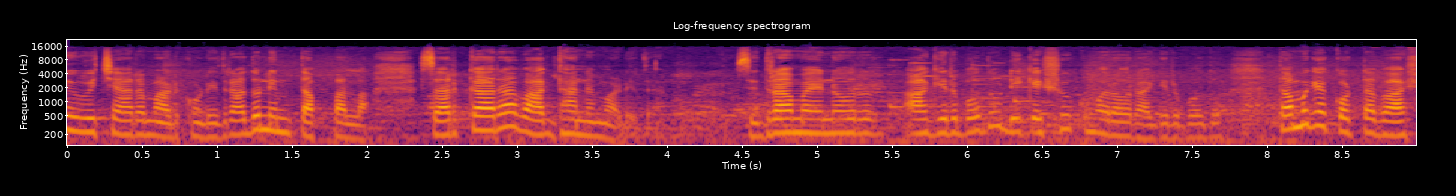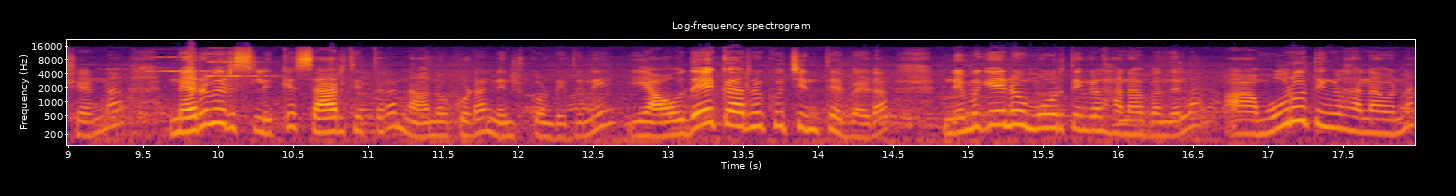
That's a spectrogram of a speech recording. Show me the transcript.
ನೀವು ವಿಚಾರ ಮಾಡ್ಕೊಂಡಿದ್ರೆ ಅದು ನಿಮ್ಮ ತಪ್ಪಲ್ಲ. ಸರ್ಕಾರ ವಾಗ್ದಾನ ಮಾಡಿದೆ. ಸಿದ್ದರಾಮಯ್ಯನವರು ಆಗಿರ್ಬೋದು, ಡಿ ಕೆ ಶಿವಕುಮಾರ್ ಅವರಾಗಿರ್ಬೋದು ತಮಗೆ ಕೊಟ್ಟ ಭಾಷೆಯನ್ನು ನೆರವೇರಿಸಲಿಕ್ಕೆ ಸಾರಥಿ ಥರ ನಾನು ಕೂಡ ನಿಂತ್ಕೊಂಡಿದ್ದೀನಿ. ಯಾವುದೇ ಕಾರಣಕ್ಕೂ ಚಿಂತೆ ಬೇಡ. ನಿಮಗೇನೋ ಮೂರು ತಿಂಗಳ ಹಣ ಬಂದಿಲ್ಲ. ಆ ಮೂರು ತಿಂಗಳ ಹಣವನ್ನು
